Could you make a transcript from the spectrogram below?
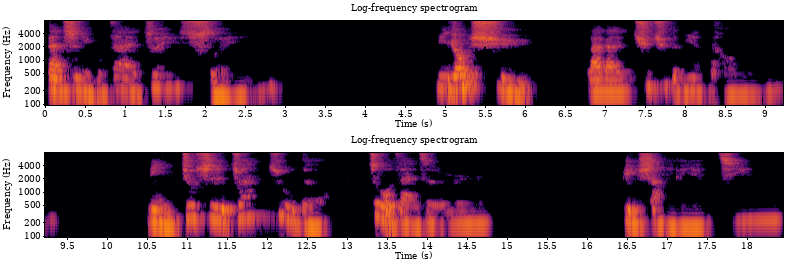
但是你不再追随，你容许。来来去去的念头，你就是专注的坐在这儿，闭上你的眼睛，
